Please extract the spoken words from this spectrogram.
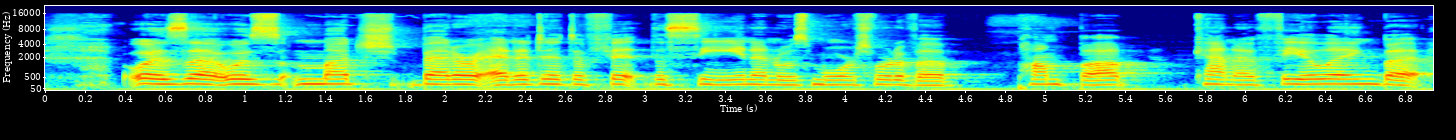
was uh, was much better edited to fit the scene and was more sort of a pump up kind of feeling. But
